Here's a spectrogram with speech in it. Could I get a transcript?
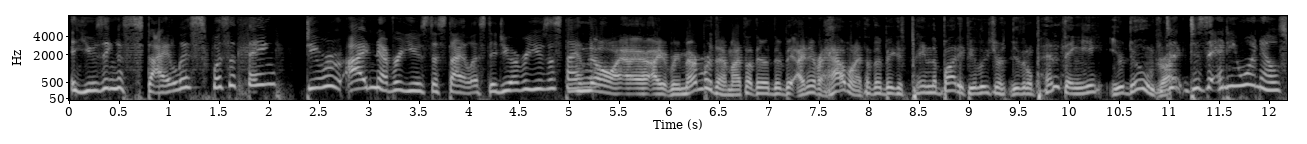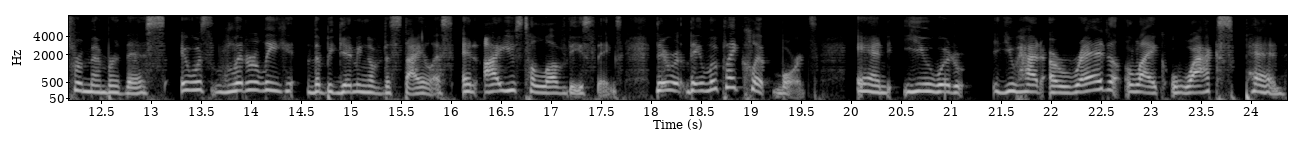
using a stylus was a thing. Do you? Re- I never used a stylus. Did you ever use a stylus? No, I, I remember them. I thought they were the. bi- I never had one. I thought they're the biggest pain in the butt. If you lose your, your little pen thingy, you're doomed, right? D- does anyone else remember this? It was literally the beginning of the stylus, and I used to love these things. They were they look like clipboards, and you would you had a red like wax pen,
